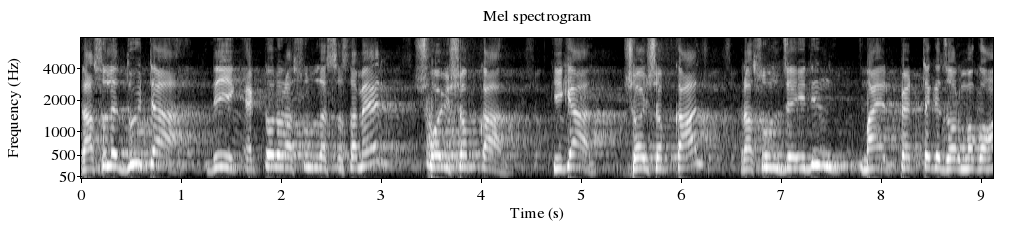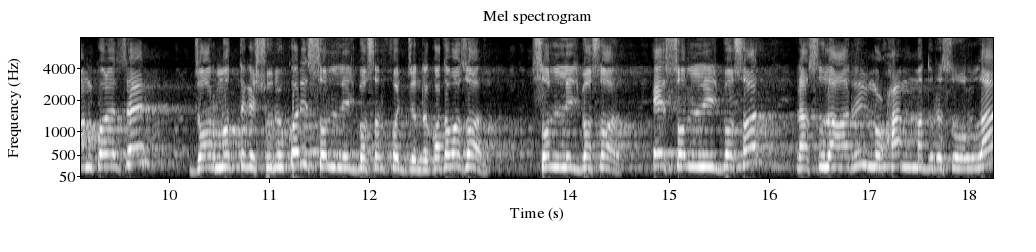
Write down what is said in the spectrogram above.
রাসুলের দুইটা দিক, একটা হলো রাসুল্লাহ ইসলামের শৈশবকাল। কি কাল? শৈশবকাল রাসুল যেই দিন মায়ের পেট থেকে জন্মগ্রহণ করেছেন জন্ম থেকে শুরু করে চল্লিশ বছর পর্যন্ত। কত বছর? চল্লিশ বছর। এই চল্লিশ বছর রাসুল আরবি মোহাম্মদ রসুল্লাহ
